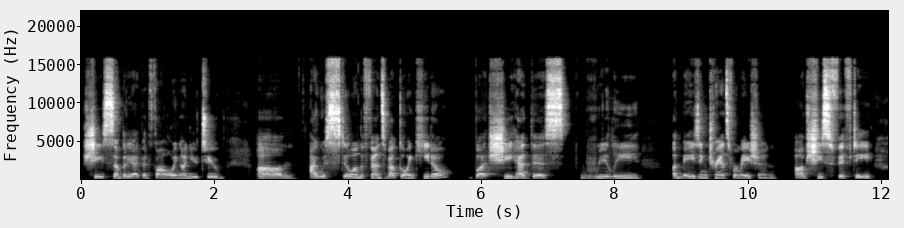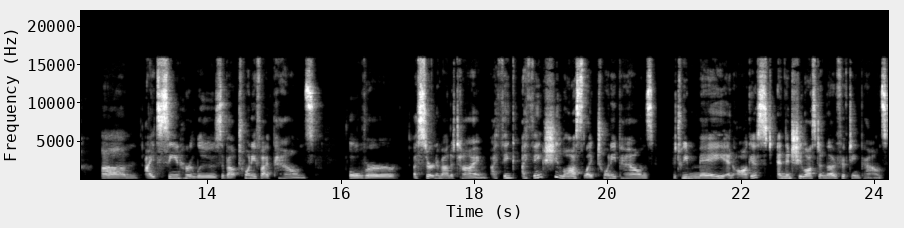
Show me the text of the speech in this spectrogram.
She's somebody I've been following on YouTube. Um, I was still on the fence about going keto, but she had this really amazing transformation. Um, she's 50. Um, I'd seen her lose about 25 pounds over a certain amount of time. I think I think she lost like 20 pounds between May and August, and then she lost another 15 pounds.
